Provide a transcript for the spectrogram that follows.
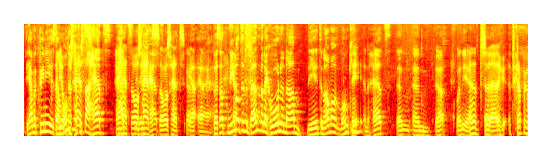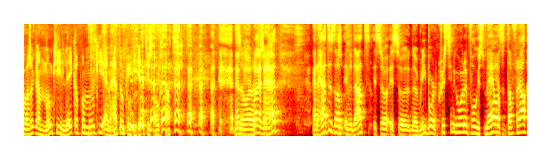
Ja, maar ik weet niet, is dat Monkey of is dat Het? Het, dat was Het. Dat was Het, ja. ja, ja. Er zat niemand in de band met een gewone naam. Die heten allemaal Monkey en Het. En, en ja, funny? En het, uh, het grappige was ook dat Monkey leek op een monkey en Het ook een gigantisch hoofd had. en, Zo, maar, het, en het is dan inderdaad is zo, is zo een reborn Christian geworden. Volgens mij was het dat verhaal.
